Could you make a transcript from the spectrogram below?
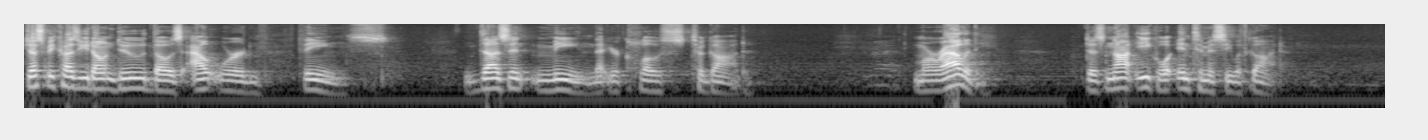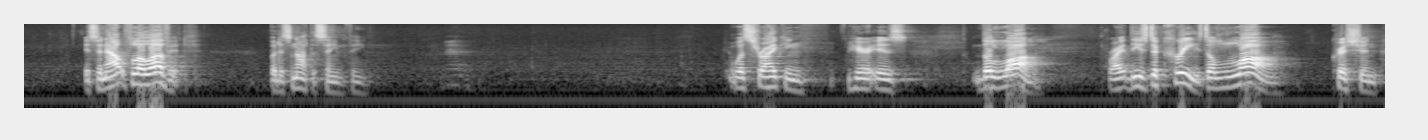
Just because you don't do those outward things doesn't mean that you're close to God. Morality does not equal intimacy with God. It's an outflow of it but it's not the same thing. What's striking here is the law, right? These decrees, the law, Christian,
